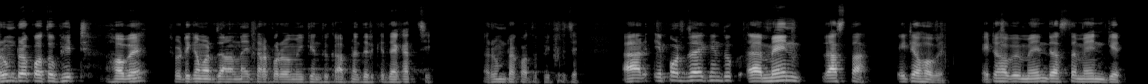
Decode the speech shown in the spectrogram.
রুমটা কত ফিট হবে, সঠিক আমার জানা নাই তারপরে আমি কিন্তু আপনাদেরকে দেখাচ্ছি। রুমটা কত ফিট হয়েছে। আর এ পর্যায়ে কিন্তু মেইন রাস্তা এটা হবে। এটা হবে মেইন রাস্তা মেইন গেট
